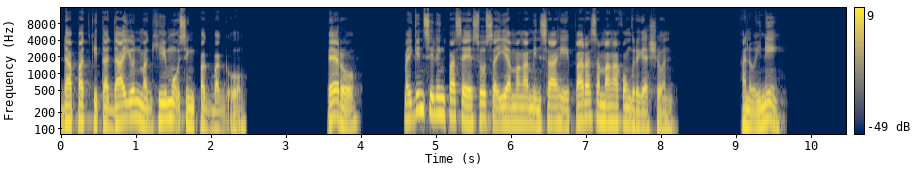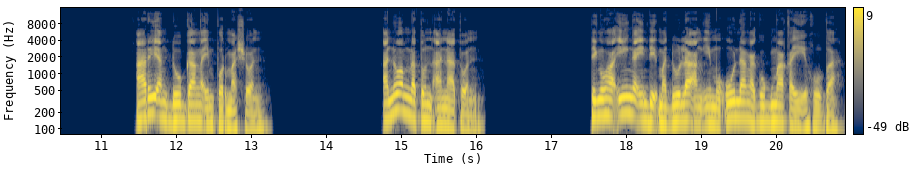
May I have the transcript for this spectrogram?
dapat kita dayon maghimo sing pagbag-o. Pero, may ginsiling paseso sa iya mga mensahe para sa mga kongregasyon. Ano ini? Ari ang duga nga impormasyon. Ano ang natun-an naton? Tinguhai nga indi madula ang imo una nga gugma kay Jehova.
